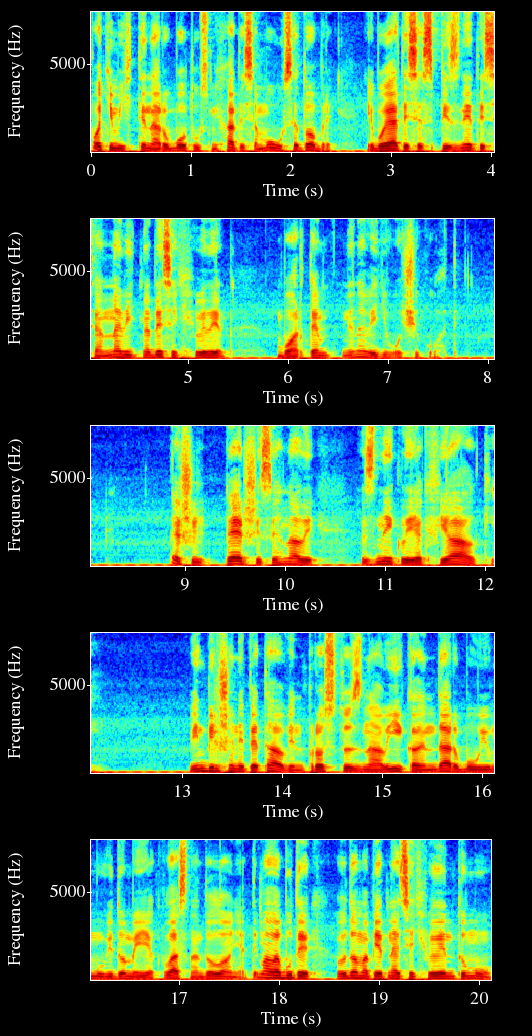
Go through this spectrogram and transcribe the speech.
потім йти на роботу, усміхатися, мов усе добре, і боятися спізнитися навіть на 10 хвилин, бо Артем ненавидів очікувати. Перші, перші сигнали зникли як фіалки. Він більше не питав, він просто знав, і календар був йому відомий як власна долоня. Ти мала бути вдома 15 хвилин тому,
